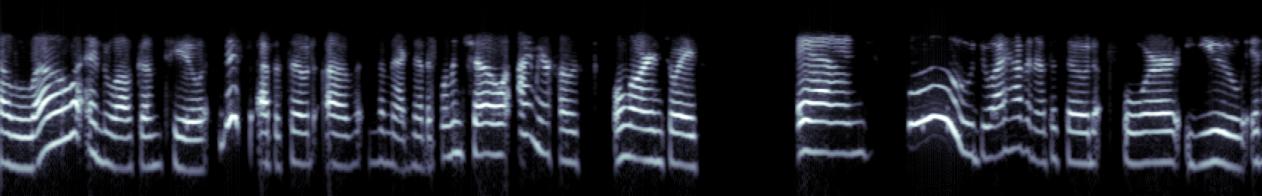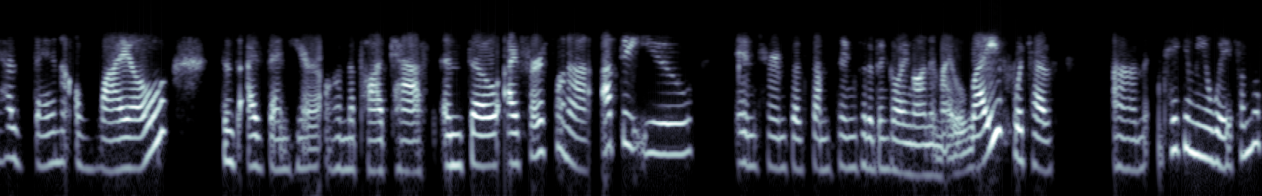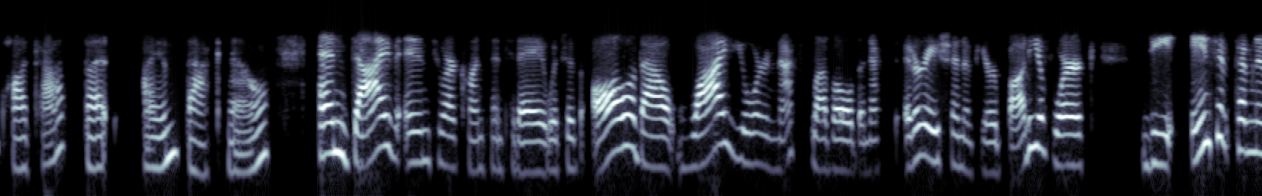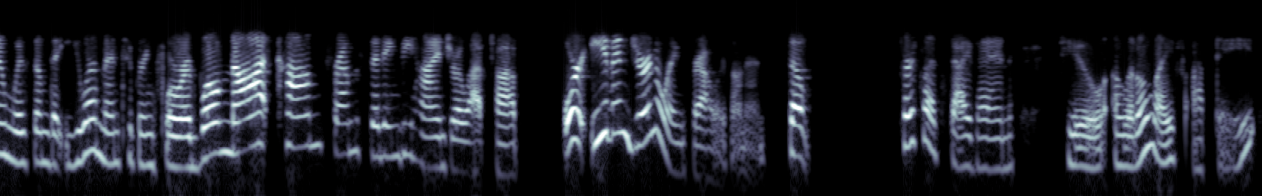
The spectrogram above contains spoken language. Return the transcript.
Hello and welcome to this episode of the Magnetic Woman Show. I'm your host, Lauren Joyce. And whoo, do I have an episode for you? It has been a while since I've been here on the podcast. And so I first want to update you in terms of some things that have been going on in my life, which have um, taken me away from the podcast, but I am back now and dive into our content today, which is all about why your next level, the next iteration of your body of work, the ancient feminine wisdom that you are meant to bring forward will not come from sitting behind your laptop or even journaling for hours on end. So, first, let's dive in to a little life update.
